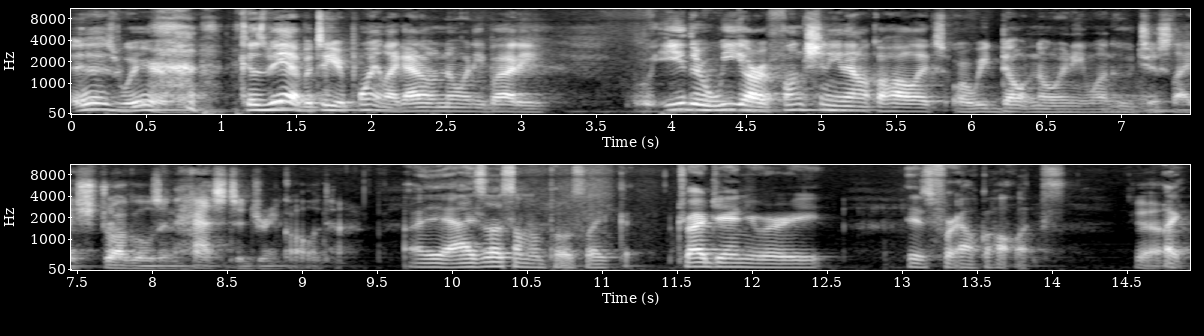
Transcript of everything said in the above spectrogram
It is weird, because yeah. But to your point, like I don't know anybody. Either we are functioning alcoholics, or we don't know anyone who just like struggles and has to drink all the time. Uh, yeah, I saw someone post like dry January is for alcoholics. Yeah, Like,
